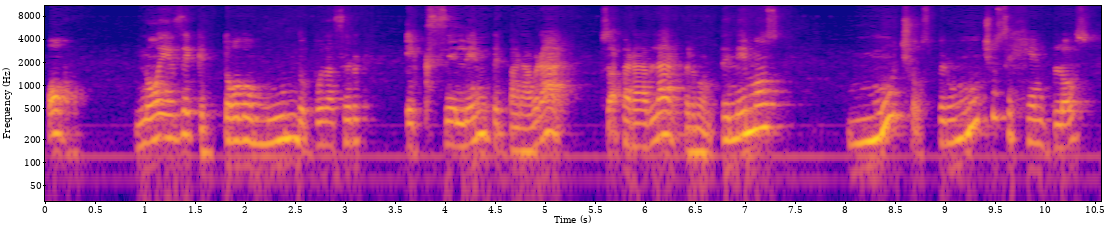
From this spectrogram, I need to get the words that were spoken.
Ojo, no es de que todo mundo pueda ser excelente para hablar o sea, para hablar, perdón, tenemos muchos, pero muchos ejemplos,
